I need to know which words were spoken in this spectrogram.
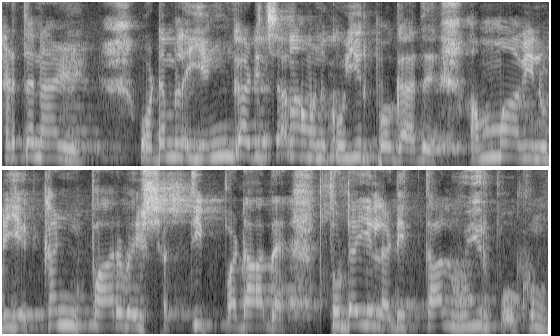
அடுத்த நாள் உடம்புல எங்க அடித்தாலும் அவனுக்கு உயிர் போகாது. அம்மாவினுடைய கண் பார்வை சக்தி படாத துடையில் அடித்தால் உயிர் போகும்.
